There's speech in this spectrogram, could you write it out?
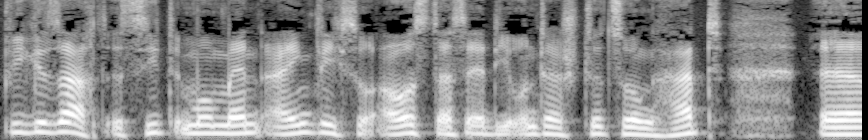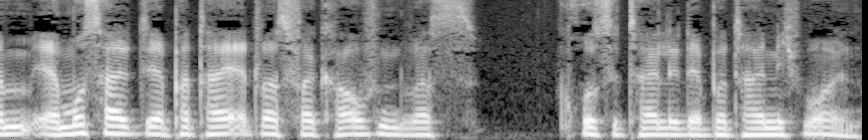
wie gesagt, es sieht im Moment eigentlich so aus, dass er die Unterstützung hat. Ähm, er muss halt der Partei etwas verkaufen, was große Teile der Partei nicht wollen.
